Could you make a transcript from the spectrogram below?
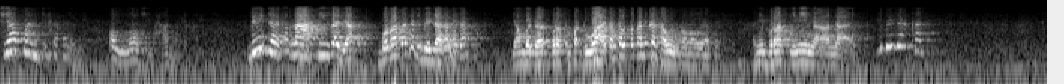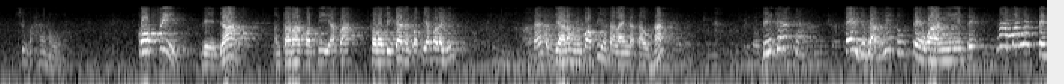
Siapa yang menciptakan ini? Allah Subhanahu. Beda kan nasi saja, beras saja dibedakan ya kan? Yang beras empat dua ya kan kalau petani kan tahu nama berasnya. Ini beras ini enggak enggak dibedakan. Subhanallah. Kopi beda antara kopi apa? Torobika dan kopi apa lagi? Saya jarang minum kopi, masalah yang nggak tahu, ha? Bedakan. Teh juga begitu, teh wangi, teh namanya teh,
